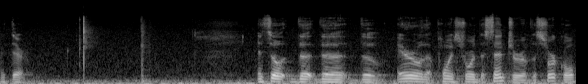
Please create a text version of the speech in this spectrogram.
right there. And so the, the, the arrow that points toward the center of the circle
